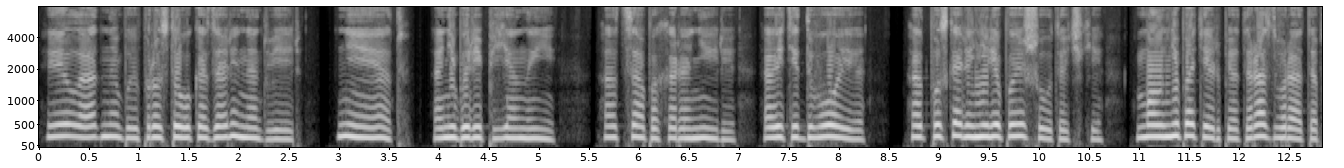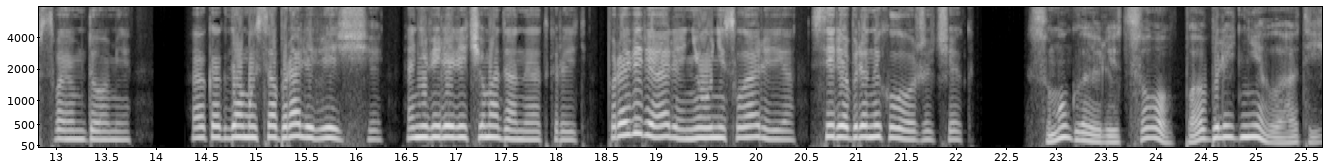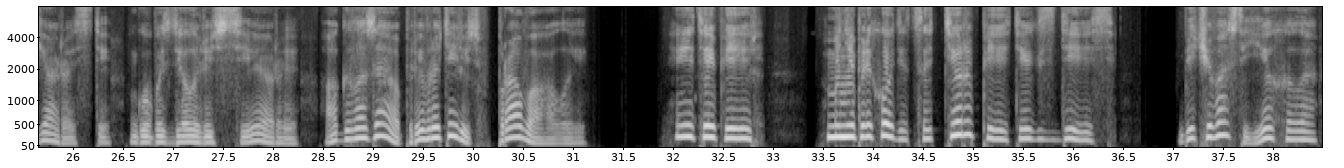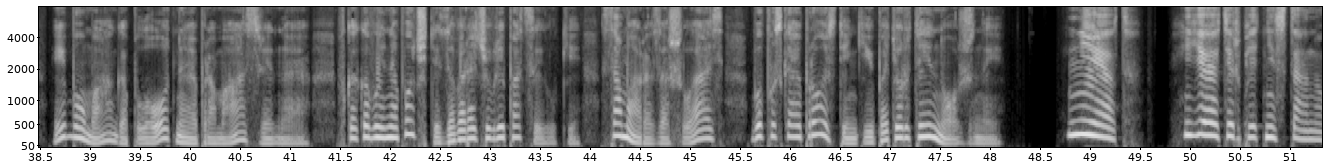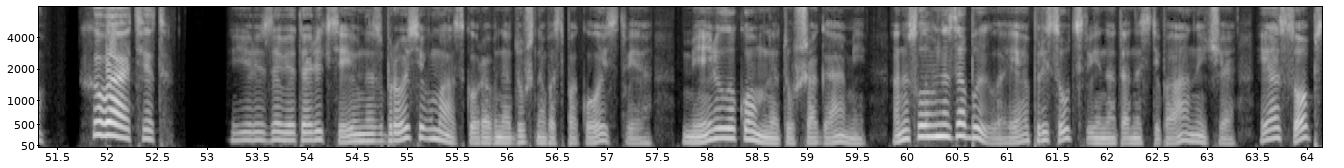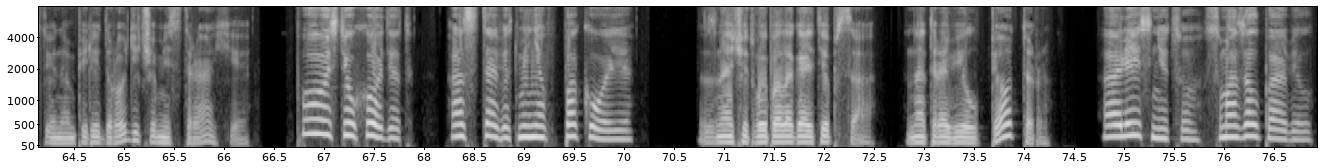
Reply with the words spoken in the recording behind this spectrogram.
И ладно бы, просто указали на дверь. Нет, они были пьяны, отца похоронили, а эти двое отпускали нелепые шуточки, мол, не потерпят разврата в своем доме. А когда мы собрали вещи, они велели чемоданы открыть, проверяли, не унесла ли я серебряных ложечек. Смуглое лицо побледнело от ярости, губы сделались серые, а глаза превратились в провалы. И теперь мне приходится терпеть их здесь. Бичева съехала, и бумага плотная, промасленная, в каковой на почте заворачивали посылки, сама разошлась, выпуская простенькие потертые ножны. «Нет, я терпеть не стану. Хватит!» Елизавета Алексеевна, сбросив маску равнодушного спокойствия, мерила комнату шагами, Она словно забыла и о присутствии Натана Степаныча, и о собственном перед родичами страхе. «Пусть уходят, оставят меня в покое». «Значит, вы полагаете пса?» Натравил Пётр? А лестницу смазал Павел.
